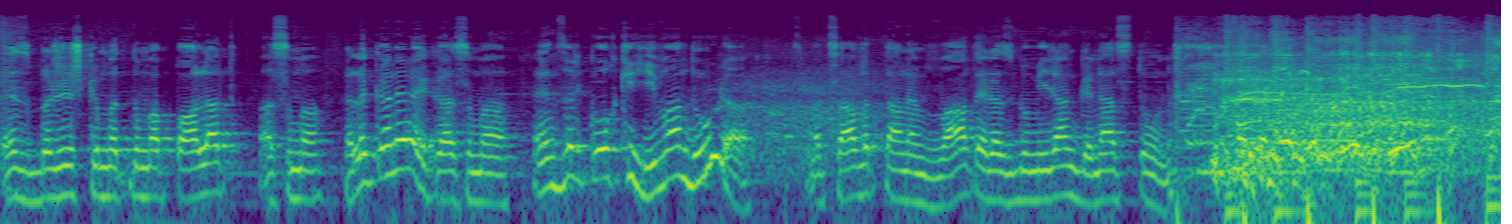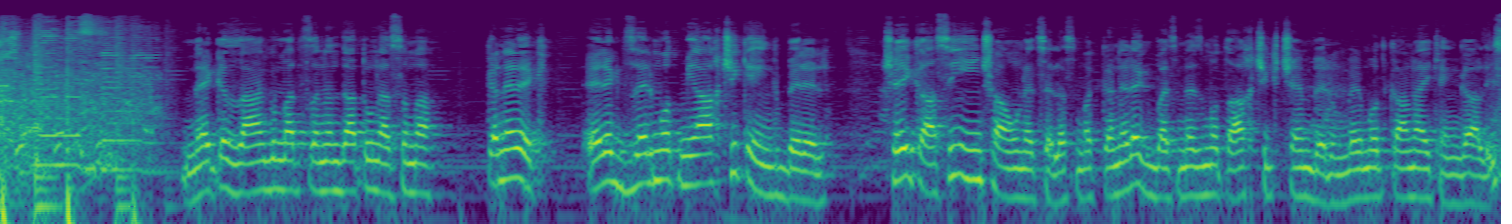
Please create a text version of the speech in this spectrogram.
Այս բժիշկը մտնում է պալատ, ասում է, հələ կներեք, ասում է, հենց ձեր կողքի հիվանդ ուր է։ Մցավը տանեմ վատ էր զգում իրան գնաց տուն։ Մեկը զանգում է ծննդատուն ասում է. «Կներեք, երեք ձեր մոտ մի աղջիկ էինք բերել»։ Չէիք ասի ինչ ա ունեցել, ասում է. «Կներեք, բայց մեզ մոտ աղջիկ չեն բերում, մեր մոտ կանայք են գալիս»։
